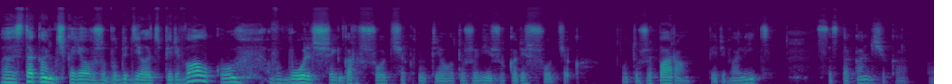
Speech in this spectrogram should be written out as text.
э, стаканчика я уже буду делать перевалку в больший горшочек. Тут я вот уже вижу корешочек. Вот уже пора перевалить со стаканчика э,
